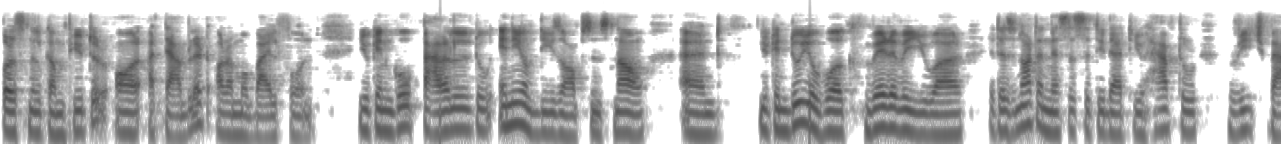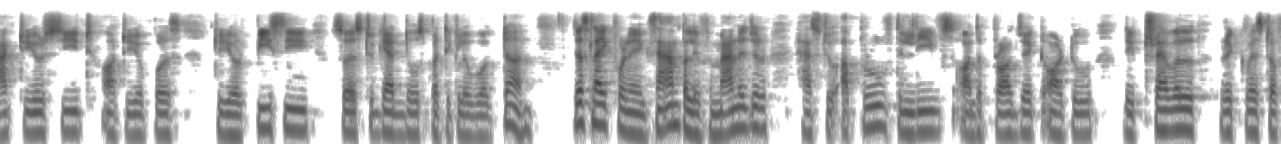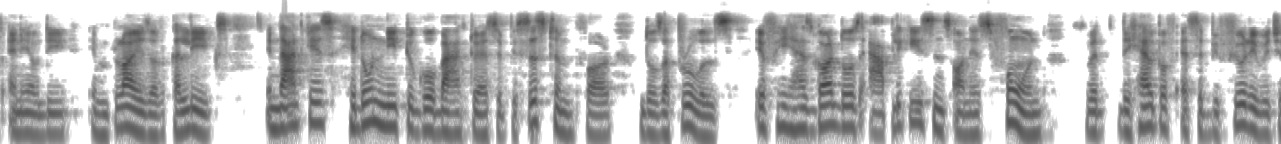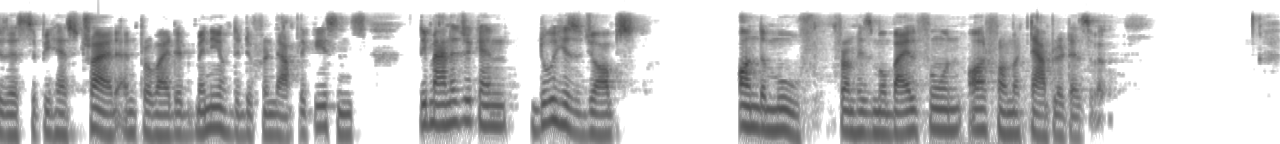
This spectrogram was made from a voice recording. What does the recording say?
personal computer or a tablet or a mobile phone. You can go parallel to any of these options now and you can do your work wherever you are. It is not a necessity that you have to reach back to your seat or to your to your PC so as to get those particular work done. Just like for an example if a manager has to approve the leaves or the project or to the travel request of any of the employees or colleagues in that case he don't need to go back to SAP system for those approvals. If he has got those applications on his phone with the help of SAP Fiori which is SAP has tried and provided many of the different applications the manager can do his jobs on the move from his mobile phone or from a tablet as well.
